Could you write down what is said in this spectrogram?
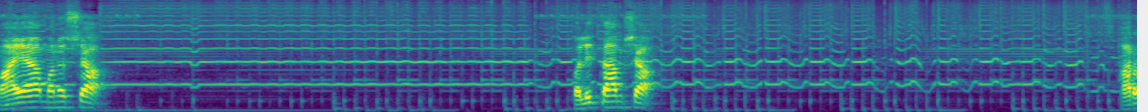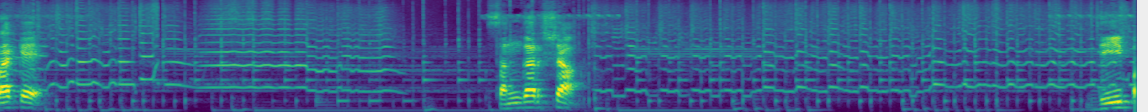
ಮಾಯಾ ಮನುಷ್ಯ ಫಲಿತಾಂಶ ಹರಕೆ ಸಂಘರ್ಷ ದೀಪ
